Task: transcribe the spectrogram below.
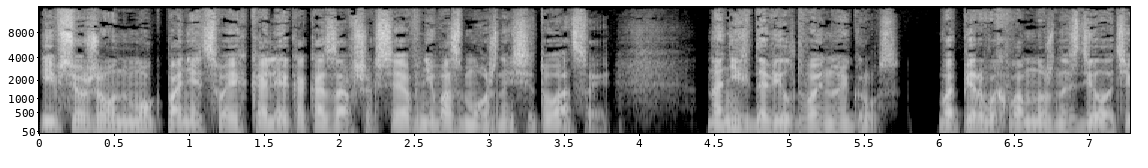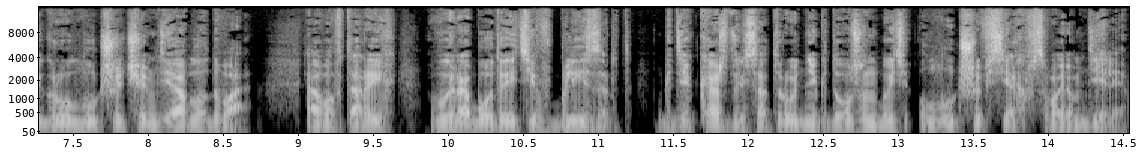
И все же он мог понять своих коллег, оказавшихся в невозможной ситуации. На них давил двойной груз. Во-первых, вам нужно сделать игру лучше, чем Diablo 2 а во-вторых, вы работаете в Blizzard, где каждый сотрудник должен быть лучше всех в своем деле.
